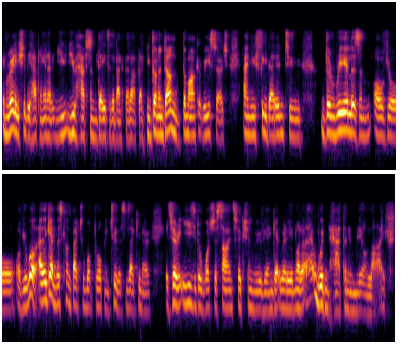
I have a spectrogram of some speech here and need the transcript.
and really should be happening you you have some data to back that up. Like you've gone and done the market research and you feed that into the realism of your of your world. And again this comes back to what brought me to this is like you know it's very easy to watch a science fiction movie and get really annoyed. That wouldn't happen in real life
